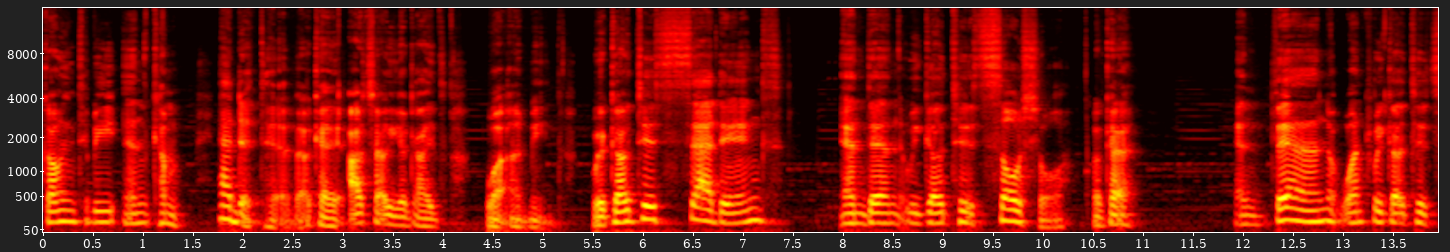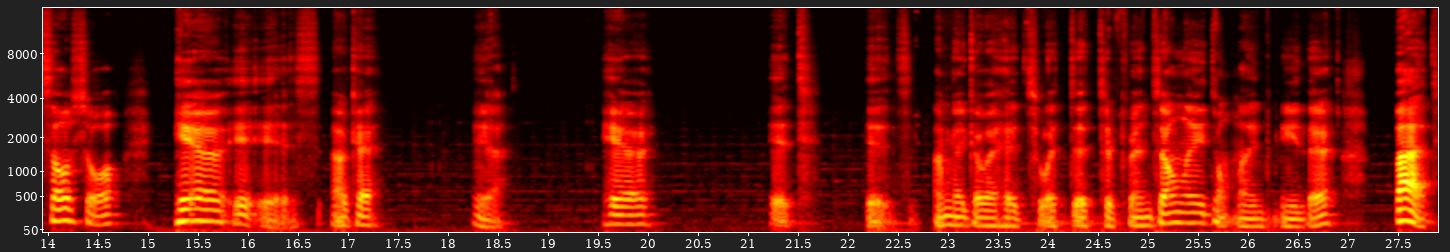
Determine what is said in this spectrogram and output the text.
going to be in competitive, okay? I'll show you guys what I mean. We go to settings and then we go to social, okay? And then once we go to social, here it is, okay? Yeah. Here it is. I'm to go ahead switch it to friends only. Don't mind me there. But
